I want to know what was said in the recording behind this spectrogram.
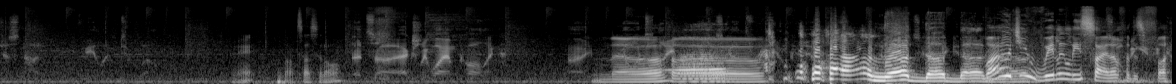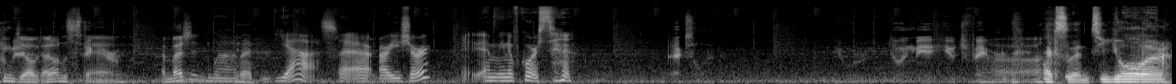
Just not feeling too well. Right. Not sus at all. That's uh, actually why I'm calling. I No. no, no, no. Why would you willingly sign up for this fucking job? I don't understand. Imagine. well, uh, yeah. Uh, are you sure? I mean, of course. Excellent. You were doing me a huge favor. Uh, Excellent. You're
